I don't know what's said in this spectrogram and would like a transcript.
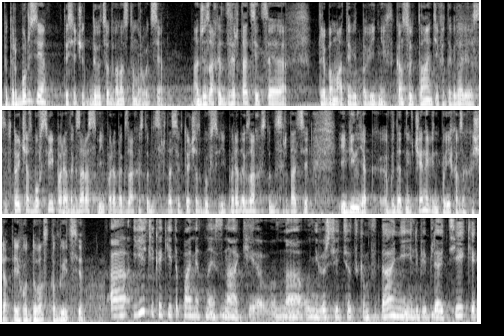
Петербурзі в 1912 році. Адже захист дисертації це треба мати відповідних консультантів і так далі. В той час був свій порядок, зараз свій порядок захисту дисертації, в той час був свій порядок захисту дисертації. І він, як видатний вчений, він поїхав захищати його до столиці. А есть ли какие-то памятные знаки на университетском здании или библиотеке,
